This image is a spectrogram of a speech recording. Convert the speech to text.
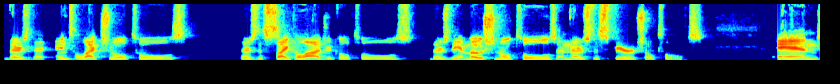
there's the intellectual tools there's the psychological tools there's the emotional tools and there's the spiritual tools. And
